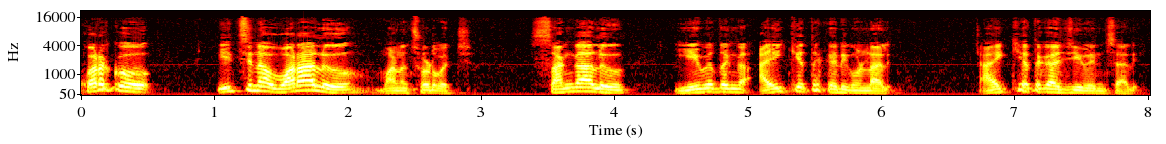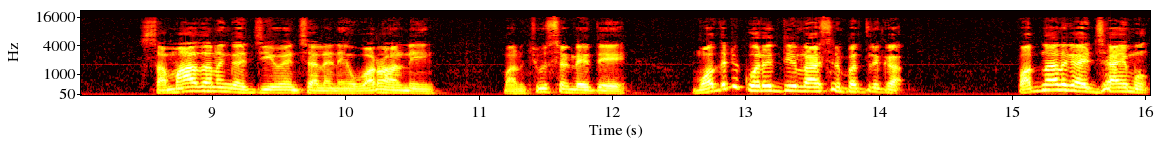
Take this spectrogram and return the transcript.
కొరకు ఇచ్చిన వరాలు మనం చూడవచ్చు. సంఘాలు ఏ విధంగా ఐక్యత కలిగి ఉండాలి? ఐక్యతగా జీవించాలి. సమాధానంగా జీవించాలనే వరాన్ని మనం చూసినట్లయితే మొదటి కొరింతీలు రాసిన పత్రిక పద్నాలుగు అధ్యాయము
